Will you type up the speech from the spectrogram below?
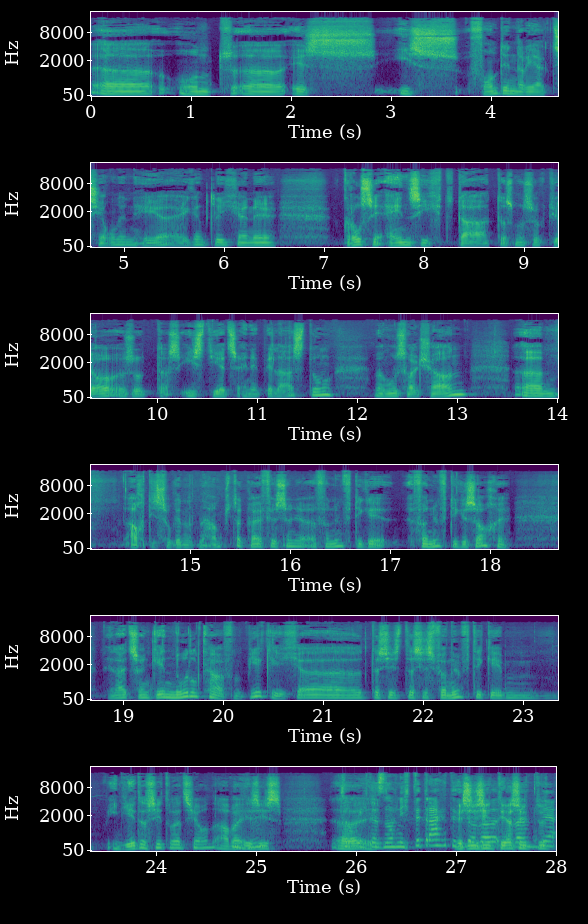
Äh, und es ist von den Reaktionen her eigentlich eine große Einsicht da, dass man sagt, ja, also das ist jetzt eine Belastung, man muss halt schauen. Ähm, auch die sogenannten Hamsterkäufe sind ja eine vernünftige, vernünftige Sache. Die Leute sollen gehen Nudeln kaufen, wirklich. Äh, das ist, das ist vernünftig eben in jeder Situation, aber mhm. es ist. So habe ich äh, das noch nicht betrachtet. Es ist in der Situation, ja.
